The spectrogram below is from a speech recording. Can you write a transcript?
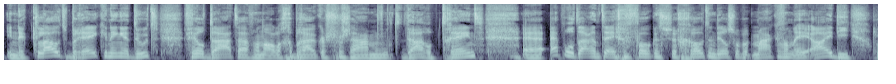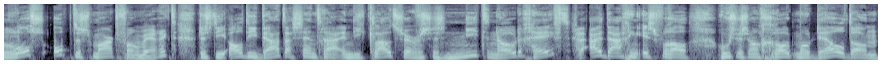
in de cloud berekeningen doet. Veel data van alle gebruikers verzamelt, daarop traint. Uh, Apple daarentegen focust zich grotendeels op het maken van AI die los op de smartphone werkt. Dus die al die datacentra en die cloud services niet nodig heeft. De uitdaging is vooral hoe ze zo'n groot model dan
